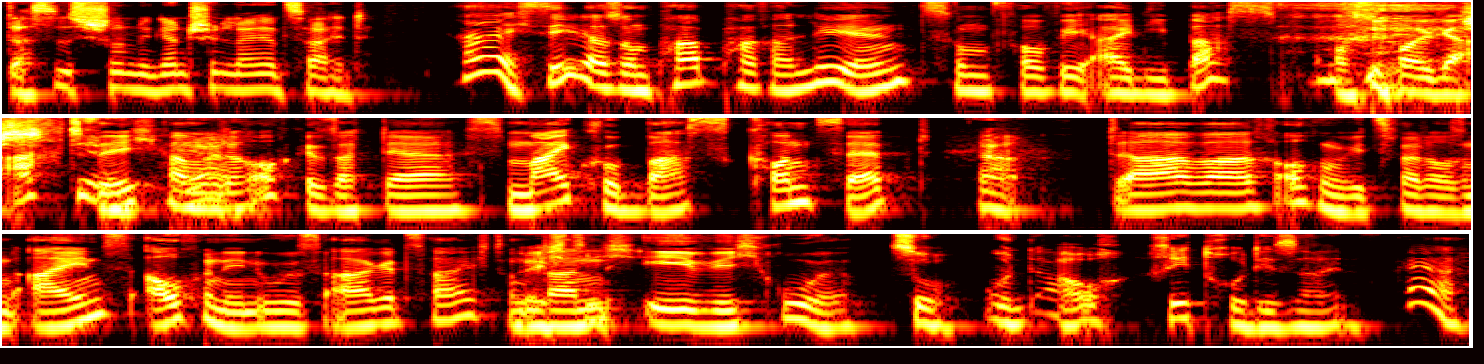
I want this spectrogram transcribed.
das ist schon eine ganz schön lange Zeit. Ah, ich sehe da so ein paar Parallelen zum VW ID Bus aus Folge 80, haben ja. wir doch auch gesagt, das Microbus-Konzept. Ja, Da war es auch irgendwie 2001, auch in den USA gezeigt und dann Richtig. ewig Ruhe. so. Und auch Retro-Design. Ja,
